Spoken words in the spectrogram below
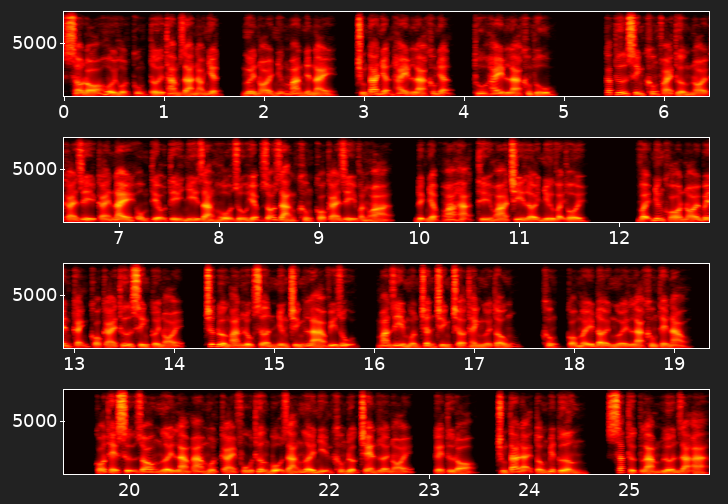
Sau đó hồi hột cũng tới tham gia náo nhiệt, ngươi nói những man nhân này, chúng ta nhận hay là không nhận, thu hay là không thu? Các thư sinh không phải thường nói cái gì cái này ô m tiểu tỷ nhi giang hồ du hiệp rõ ràng không có cái gì văn hóa, địch nhập hoa hạ thì hoa chi lời như vậy thôi. Vậy nhưng khó nói bên cạnh có cái thư sinh cười nói, trước đường an lục sơn nhưng chính là ví dụ, man di muốn chân chính trở thành người tống, không có mấy đời người là không thể nào có thể sự do người làm a một cái phú thương bộ dáng người nhịn không được chen lời nói, kể từ đó, chúng ta đại tống biên cương, xác thực làm lớn ra a.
